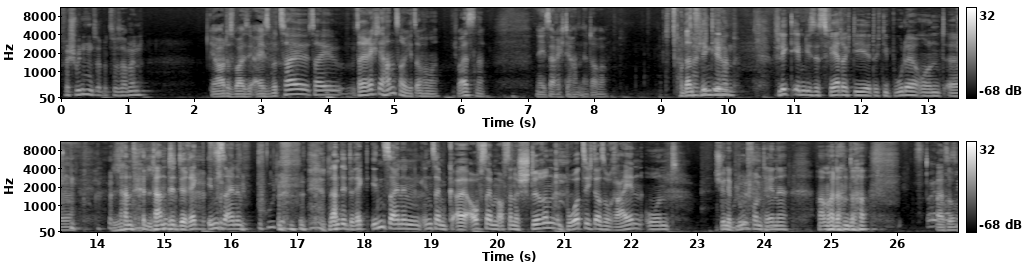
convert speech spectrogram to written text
verschwinden sie aber zusammen. Ja, das weiß ich. Es wird seine sei, sei rechte Hand, sage ich jetzt einfach mal. Ich weiß es nicht. Nee, seine rechte Hand nicht, aber. Und dann fliegt eben, fliegt eben diese Sphäre durch die, durch die Bude und äh, landet, landet direkt in seinem landet direkt in seinen, in seinem, äh, auf seinem, auf seiner Stirn, bohrt sich da so rein und Schöne Blutfontäne haben wir dann da. Also.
